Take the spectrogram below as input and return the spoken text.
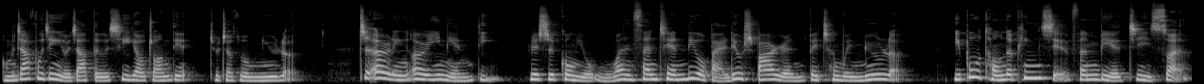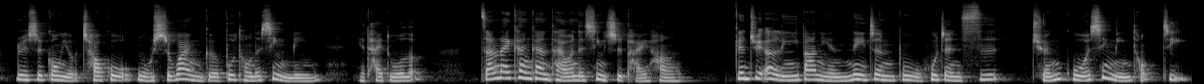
我们家附近有一家德系药妆店，就叫做 Müller。至二零二一年底，瑞士共有五万三千六百六十八人被称为 Müller。以不同的拼写分别计算，瑞士共有超过五十万个不同的姓名，也太多了。咱来看看台湾的姓氏排行。根据二零一八年内政部户政司全国姓名统计，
